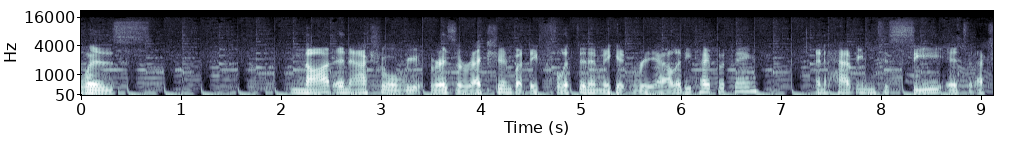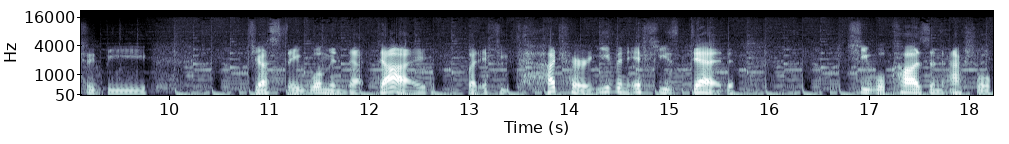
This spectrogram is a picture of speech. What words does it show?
was not an actual re resurrection, but they flipped it and make it reality type of thing. And having to see it actually be just a woman that died, but if you touch her, even if she's dead, she will cause an actual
